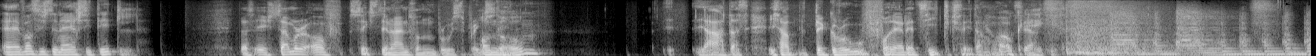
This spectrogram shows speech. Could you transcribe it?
Äh, was ist der nächste Titel? Das ist Summer of 69 von Bruce Springsteen. Und warum? Ja, das, ich habe den Groove von dieser Zeit gesehen damals. Okay. Ja.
